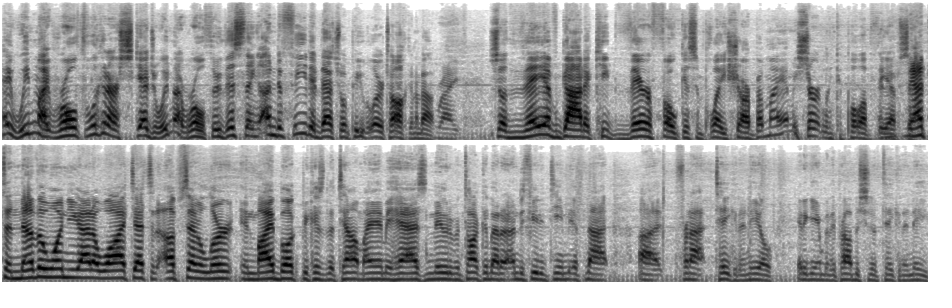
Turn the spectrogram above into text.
hey, we might roll. Look at our schedule. We might roll through this thing undefeated. That's what people are talking about. Right. So they have got to keep their focus and play sharp. But Miami certainly can pull up the upset. That's another one you got to watch. That's an upset alert in my book because of the talent Miami has, and they would have been talking about an undefeated team if not uh, for not taking a knee in a game where they probably should have taken a knee.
